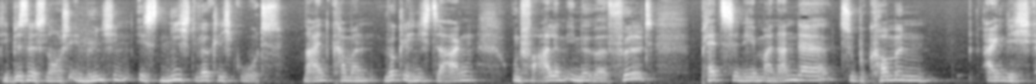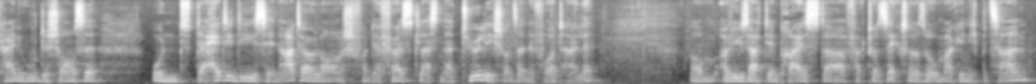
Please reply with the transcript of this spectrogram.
Die Business Launch in München ist nicht wirklich gut. Nein, kann man wirklich nicht sagen. Und vor allem immer überfüllt. Plätze nebeneinander zu bekommen, eigentlich keine gute Chance. Und da hätte die Senator Lounge von der First Class natürlich schon seine Vorteile. Ähm, aber wie gesagt, den Preis da Faktor 6 oder so mag ich nicht bezahlen.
